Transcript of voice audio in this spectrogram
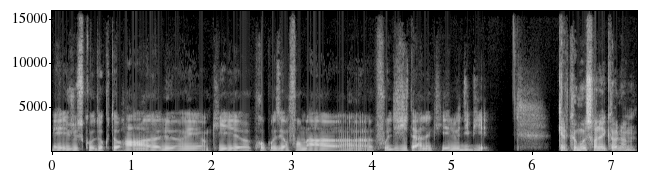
et jusqu'au doctorat le, qui est proposé en format full digital, qui est le DBA. Quelques mots sur l'école,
